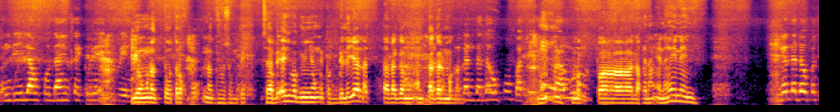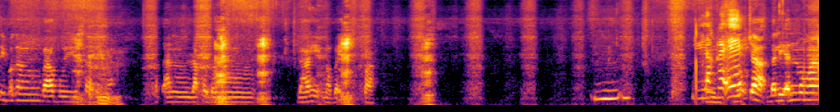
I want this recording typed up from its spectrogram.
Kundi lang po dahil kay Kuya Edwin. Yung nagtutrok po, nagsusumpit. Sabi, ay, wag ninyong ipagbili yan at talagang ang tagal mag, Maganda daw po pati Mm, yung baboy. magpalaki ng inahinin. Maganda daw pati bagang baboy, sabi niya. At ang laki daw ng lahi, mabait pa. Laki eh. Tiya, dalian mo nga.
